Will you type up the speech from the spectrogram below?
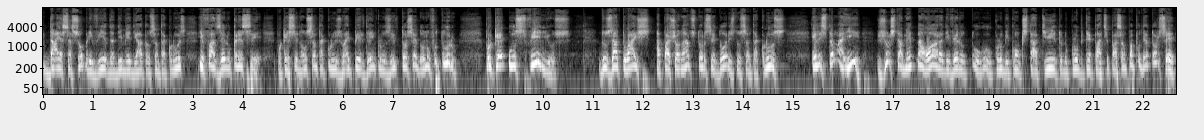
dar essa sobrevida de imediato ao Santa Cruz e fazê-lo crescer, porque senão o Santa Cruz vai perder, inclusive, torcedor no futuro, porque os filhos dos atuais apaixonados torcedores do Santa Cruz, eles estão aí justamente na hora de ver o, o, o, clube conquistar título, o clube ter participação para poder torcer.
